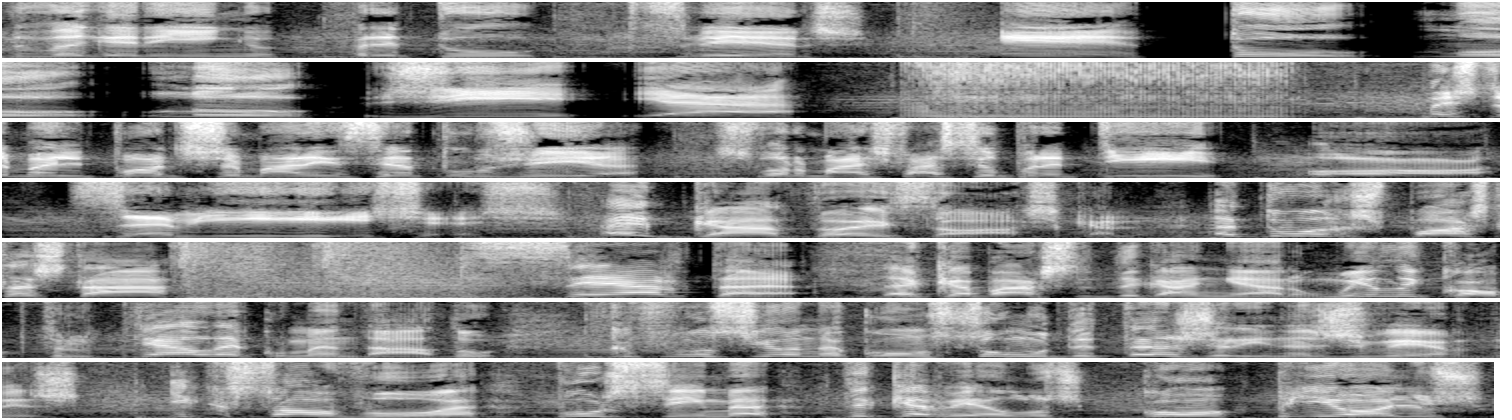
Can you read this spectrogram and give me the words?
devagarinho para tu perceberes. Entomologia. Mas também lhe podes chamar insetologia, se for mais fácil para ti. Oh, sabichas! H2 Oscar, a tua resposta está certa! Acabaste de ganhar um helicóptero telecomandado que funciona com sumo de tangerinas verdes e que só voa por cima de cabelos com piolhos.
